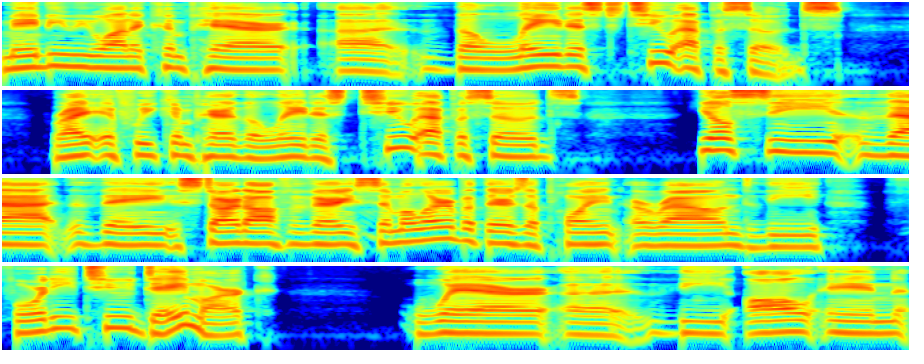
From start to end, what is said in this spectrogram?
Maybe we want to compare uh, the latest two episodes, right? If we compare the latest two episodes, you'll see that they start off very similar, but there's a point around the 42 day mark where uh, the all in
